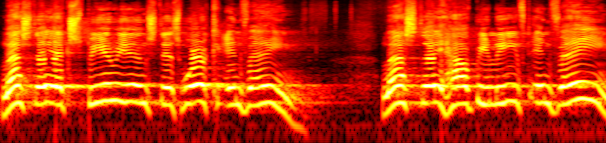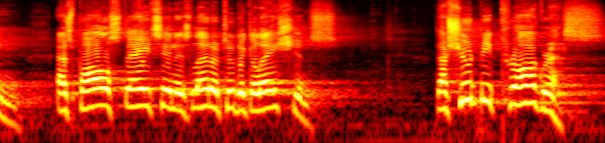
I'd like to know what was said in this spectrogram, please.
lest they experience this work in vain, lest they have believed in vain, as Paul states in his letter to the Galatians. There should be progress,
